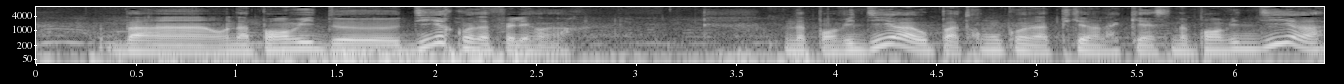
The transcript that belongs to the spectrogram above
ben, on n'a pas envie de dire qu'on a fait l'erreur. On n'a pas envie de dire au patron qu'on a piqué dans la caisse. On n'a pas envie de dire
